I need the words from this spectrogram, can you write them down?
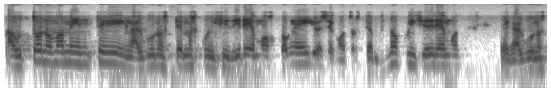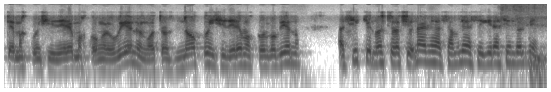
autónomamente. En algunos temas coincidiremos con ellos, en otros temas no coincidiremos, en algunos temas coincidiremos con el gobierno, en otros no coincidiremos con el gobierno. Así que nuestro accionar en la Asamblea seguirá siendo el bien.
